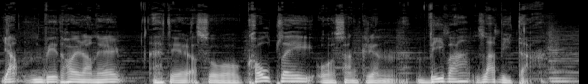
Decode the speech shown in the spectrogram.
Ja, vi har han her. Det er altså Coldplay og sankren Viva la vida. Viva la vida.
